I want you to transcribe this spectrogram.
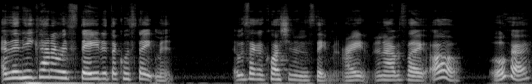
And then he kind of restated the statement. It was like a question in the statement, right? And I was like, Oh, okay.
